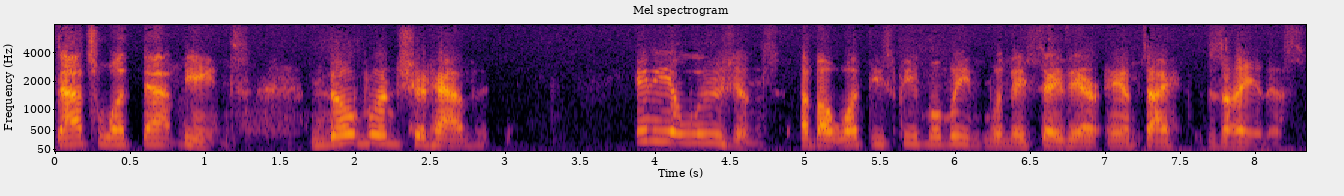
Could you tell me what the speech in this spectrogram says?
That's what that means. No one should have any illusions about what these people mean when they say they're anti-Zionist.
